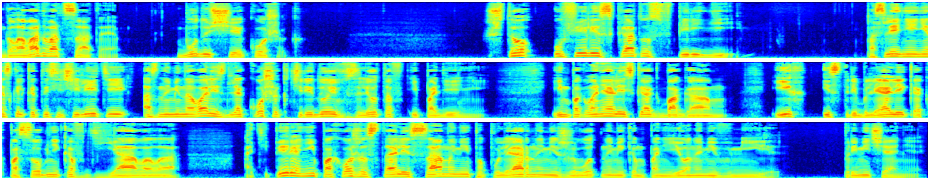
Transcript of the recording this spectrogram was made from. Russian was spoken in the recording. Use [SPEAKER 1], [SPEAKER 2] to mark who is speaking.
[SPEAKER 1] Глава 20. Будущее кошек. Что у Фелис Катус впереди? Последние несколько тысячелетий ознаменовались для кошек чередой взлетов и падений. Им поклонялись как богам, их истребляли как пособников дьявола, а теперь они, похоже, стали самыми популярными животными-компаньонами в мире. Примечание.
